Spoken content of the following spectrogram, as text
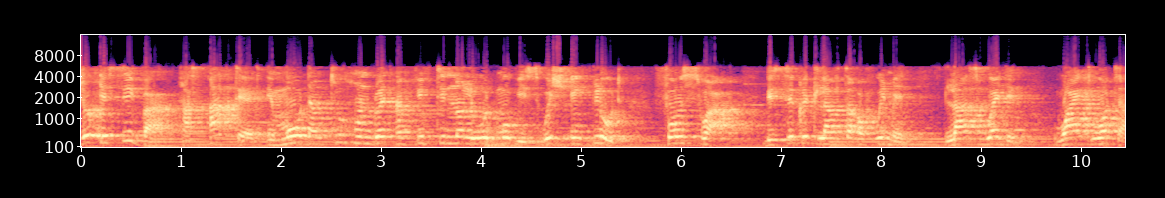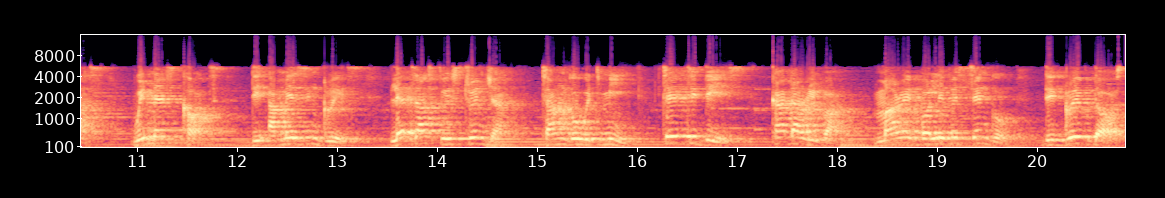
Joke Silva has acted in more than 250 Nollywood movies which include Phone Swap, The Secret Laughter of Women, Last Wedding, White Waters, Women's Court, The Amazing Grace, Letters to a Stranger, Tango with Me, 30 Days, Kada River, Married but Living Single, The Grave Dust,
